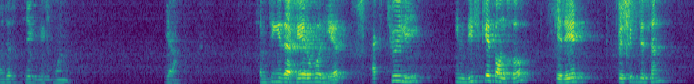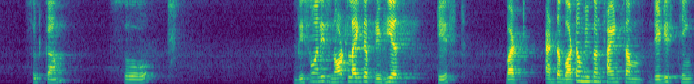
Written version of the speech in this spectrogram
I just check this one. Yeah, something is appear over here. Actually, in this case also a red precipitation should come so this one is not like the previous test but at the bottom you can find some reddish thing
